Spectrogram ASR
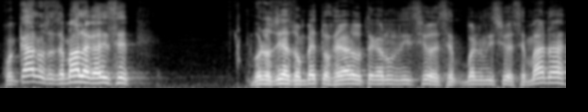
Juan Carlos desde Málaga dice, buenos días, don Beto, Gerardo, tengan un inicio de se- buen inicio de semana.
